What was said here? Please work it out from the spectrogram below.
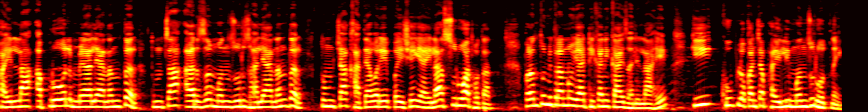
फाईलला अप्रुव्हल मिळाल्यानंतर तुमचा अर्ज मंजूर झाल्यानंतर तुमच्या खात्यावर हे पैसे यायला सुरुवात होतात. परंतु मित्रांनो या ठिकाणी काय झालेलं आहे की खूप लोकांच्या फाईली मंजूर होत नाही.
